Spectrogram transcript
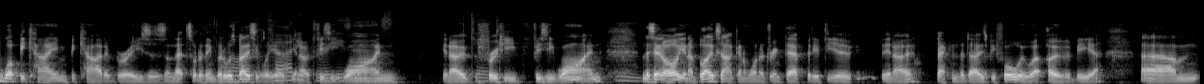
what became Bacardi Breezers and that sort of thing, but it was oh, basically Bacardi a you know fizzy breezes. wine you know, okay. fruity, fizzy wine. Mm. And they said, oh, you know, blokes aren't going to want to drink that. But if you, you know, back in the days before we were over beer, um,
